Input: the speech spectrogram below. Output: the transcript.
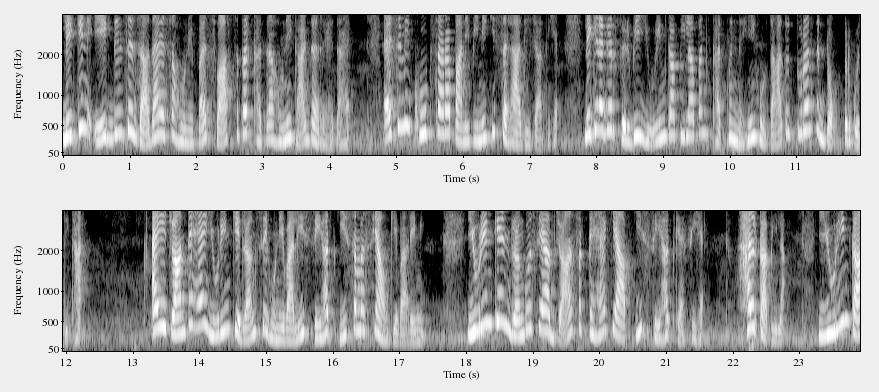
लेकिन एक दिन से ज़्यादा ऐसा होने पर स्वास्थ्य पर खतरा होने का डर रहता है। ऐसे में खूब सारा पानी पीने की सलाह दी जाती है। लेकिन अगर फिर भी यूरिन का पीलापन खत्म नहीं होता तो तुरंत डॉक्टर को दिखाएँ। आइए जानते हैं यूरिन के रंग से होने वाली सेहत की समस्याओं के बारे में। यूरिन के इन रंगों से आप जान सकते हैं कि आपकी सेहत कैसी है। हल्का पीला यूरिन का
